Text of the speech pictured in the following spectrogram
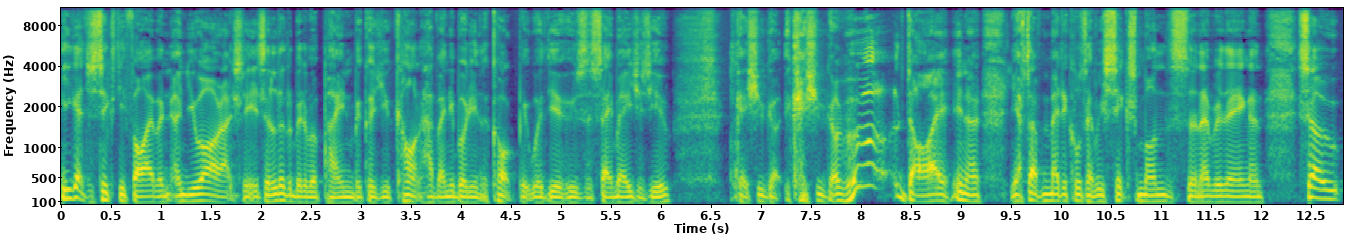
you get to 65 and, and you are actually it's a little bit of a pain because you can't have anybody in the cockpit with you who's the same age as you. In case you go in case you go die you know. You have to have medicals every six months and everything. And so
